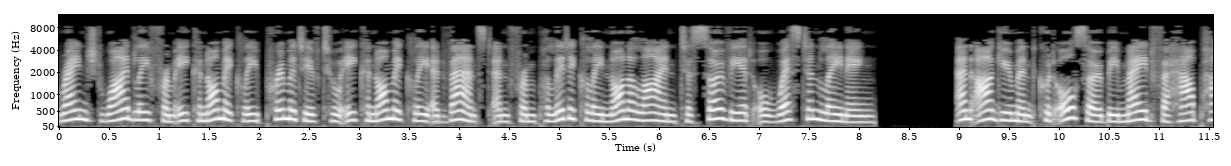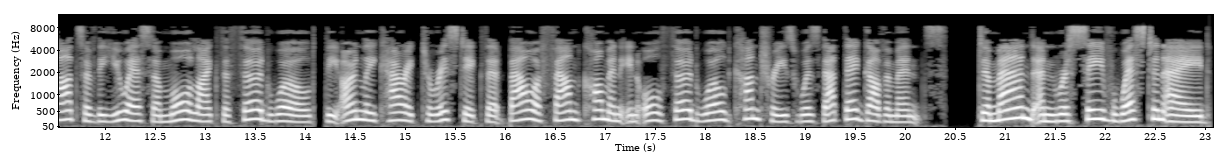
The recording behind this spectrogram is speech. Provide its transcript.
ranged widely from economically primitive to economically advanced and from politically non-aligned to Soviet or Western-leaning. An argument could also be made for how parts of the U.S. are more like the Third World. The only characteristic that Bauer found common in all Third World countries was that their governments demand and receive Western aid,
